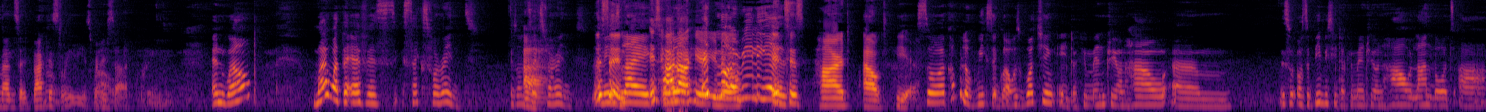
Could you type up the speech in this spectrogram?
that's it. Bacchus lady is very Wow. sad. crazy. And well, my what the f is sex for rent. Is on sex Ah. for rent. I Listen, mean, it's like it's hard know, out here. it- you no, know, it really is. It is hard out here. So a couple of weeks ago, I was watching a documentary on how um, this was a BBC documentary on how landlords are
